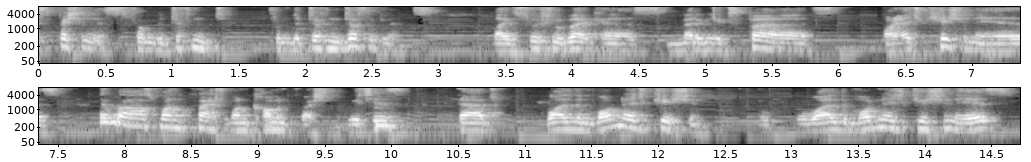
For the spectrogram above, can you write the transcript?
specialists from the different from the different disciplines like social workers medical experts or educationists they would ask one question one common question which is that while the modern education while the modern education is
